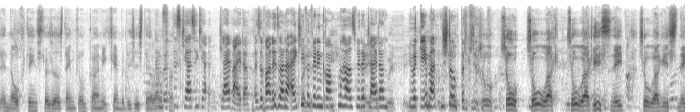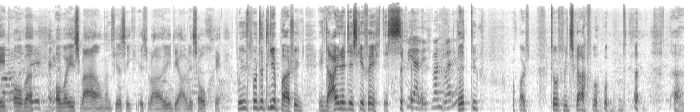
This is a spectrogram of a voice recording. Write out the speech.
den Nachtdienst, also aus dem Grund kann er nicht kommen, das ist der Dann Laufer. wird das gleich, gleich, weiter. Also wenn jetzt einer eingeliefert wird im Krankenhaus, wird er gleich dann übergeben an den Stumperlclub. So, so, so arg, so arg ist es nicht, so arg ist es nicht, aber, aber es war an und für sich, es war eine ideale Sache. Wo ist wo der Tierbarsch in, in der Eile des Gefechtes? Gefährlich. Wann war das? Du hast gar gefragt. Ah,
